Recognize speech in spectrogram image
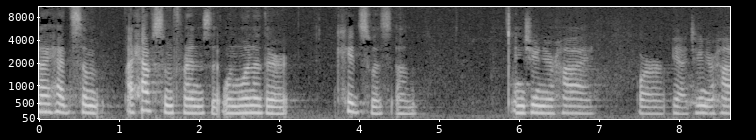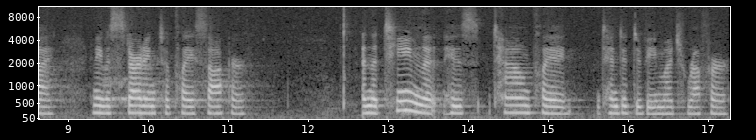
I had some. I have some friends that when one of their kids was um, in junior high, or yeah, junior high, and he was starting to play soccer. And the team that his town played tended to be much rougher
